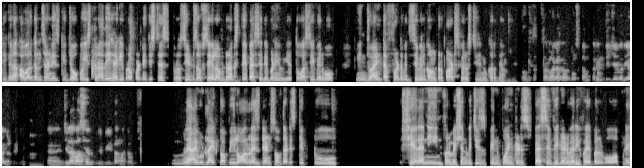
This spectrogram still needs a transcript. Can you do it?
ਠੀਕ ਹੈ ਨਾ ਆਵਰ ਕੰਸਰਨ ਇਜ਼ ਕਿ ਜੋ ਕੋਈ ਇਸ ਤਰ੍ਹਾਂ ਦੀ ਹੈਗੀ ਪ੍ਰਾਪਰਟੀ ਜਿਸ 'ਚ proceeds of sale of drugs ਦੇ ਪੈਸੇ ਦੇ ਬਣੀ ਹੋਈ ਹੈ ਤਾਂ ਅਸੀਂ ਫਿਰ ਉਹ in joint effort with civil counterparts ਫਿਰ ਉਸ ਚੀਜ਼ ਨੂੰ ਕਰਦੇ ਹੁੰਦੇ ਓਕੇ ਸਰ ਲਗਾਤਾਰ ਪੁਲਿਸ ਕੰਮ ਕਰੀ ਨਤੀਜੇ ਵਧੀਆ ਮਿਲ ਰਹੇ ਨੇ ਅਹ ਜ਼ਿਲ੍ਹਾ ਵਾਸੀਆਂ ਨੂੰ ਅਪੀਲ ਕਰਨਾ ਚਾਹੁੰਦੇ I would like to appeal all residents of the district to share any information which is pinpointed specific and verifiable वो अपने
